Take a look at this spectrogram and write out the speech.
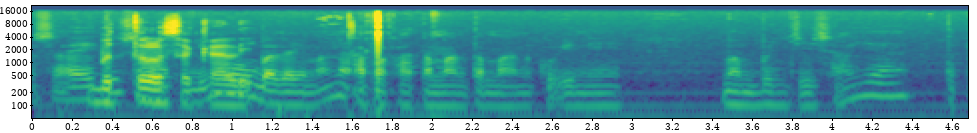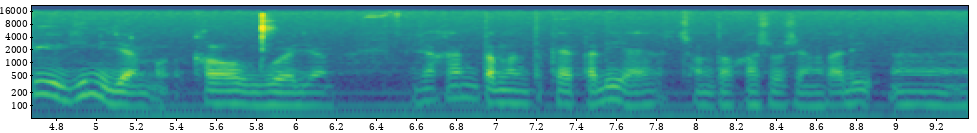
saya itu Betul sekali. bagaimana apakah teman-temanku ini membenci saya? Tapi gini jam, kalau gue jam, misalkan teman kayak tadi ya, contoh kasus yang tadi, eh,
